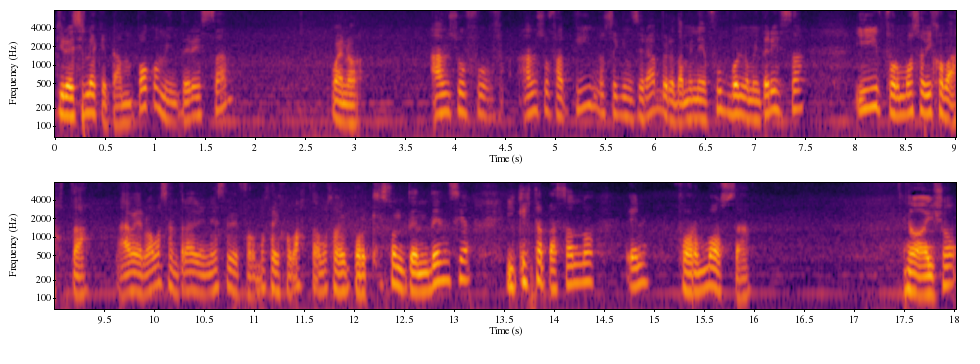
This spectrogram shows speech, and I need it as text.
Quiero decirle que tampoco me interesa. Bueno, Ansu, Ansu Fati, no sé quién será, pero también de fútbol no me interesa. Y Formosa dijo basta. A ver, vamos a entrar en ese de Formosa dijo basta. Vamos a ver por qué son tendencia y qué está pasando en Formosa. No, y yo,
